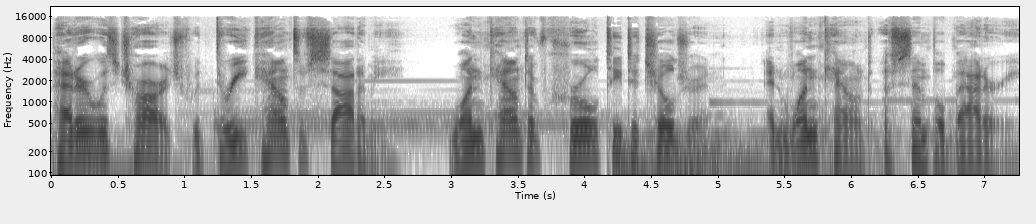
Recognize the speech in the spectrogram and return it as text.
Petter was charged with three counts of sodomy, one count of cruelty to children, and one count of simple battery.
